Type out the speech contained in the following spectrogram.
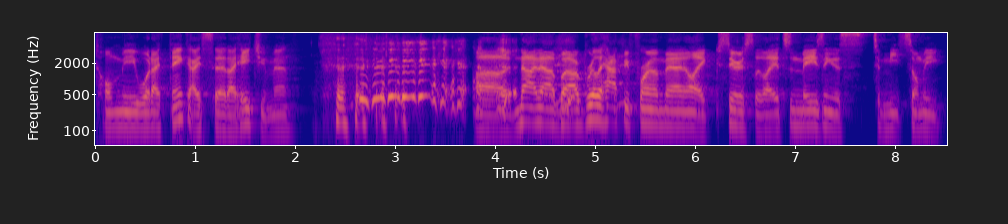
told me what I think. I said, I hate you, man. Uh, no, no, but I'm really happy for him, man. Like, seriously, like, it's amazing to, to meet so many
